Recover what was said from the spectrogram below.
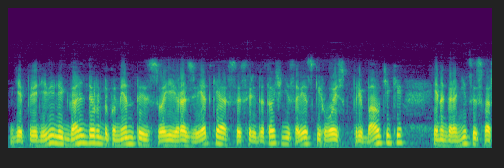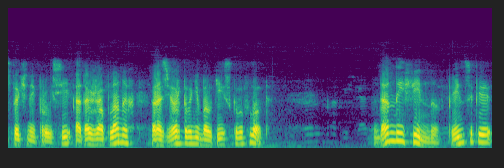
где предъявили Гальдеру документы своей разведки о сосредоточении советских войск при Балтике и на границе с Восточной Пруссией, а также о планах развертывания Балтийского флота. Данные финнов, в принципе,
